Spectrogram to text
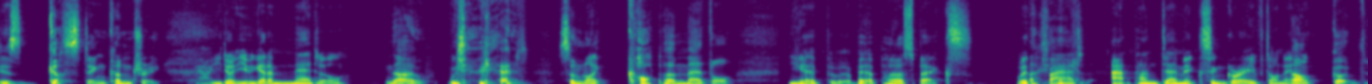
disgusting country. Oh, you don't even get a medal. No, we get some like copper medal. You get a, b- a bit of perspex with bad at pandemics engraved on it. Oh god,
